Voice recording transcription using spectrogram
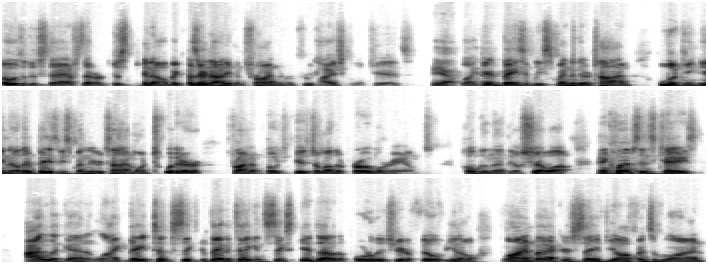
Those are the staffs that are just you know because they're not even trying to recruit high school kids. Yeah, like they're basically spending their time looking. You know, they're basically spending their time on Twitter trying to poach kids from other programs, hoping that they'll show up. In Clemson's case, I look at it like they took six, if they'd have taken six kids out of the portal this year to fill, you know, linebacker, safety, offensive line,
